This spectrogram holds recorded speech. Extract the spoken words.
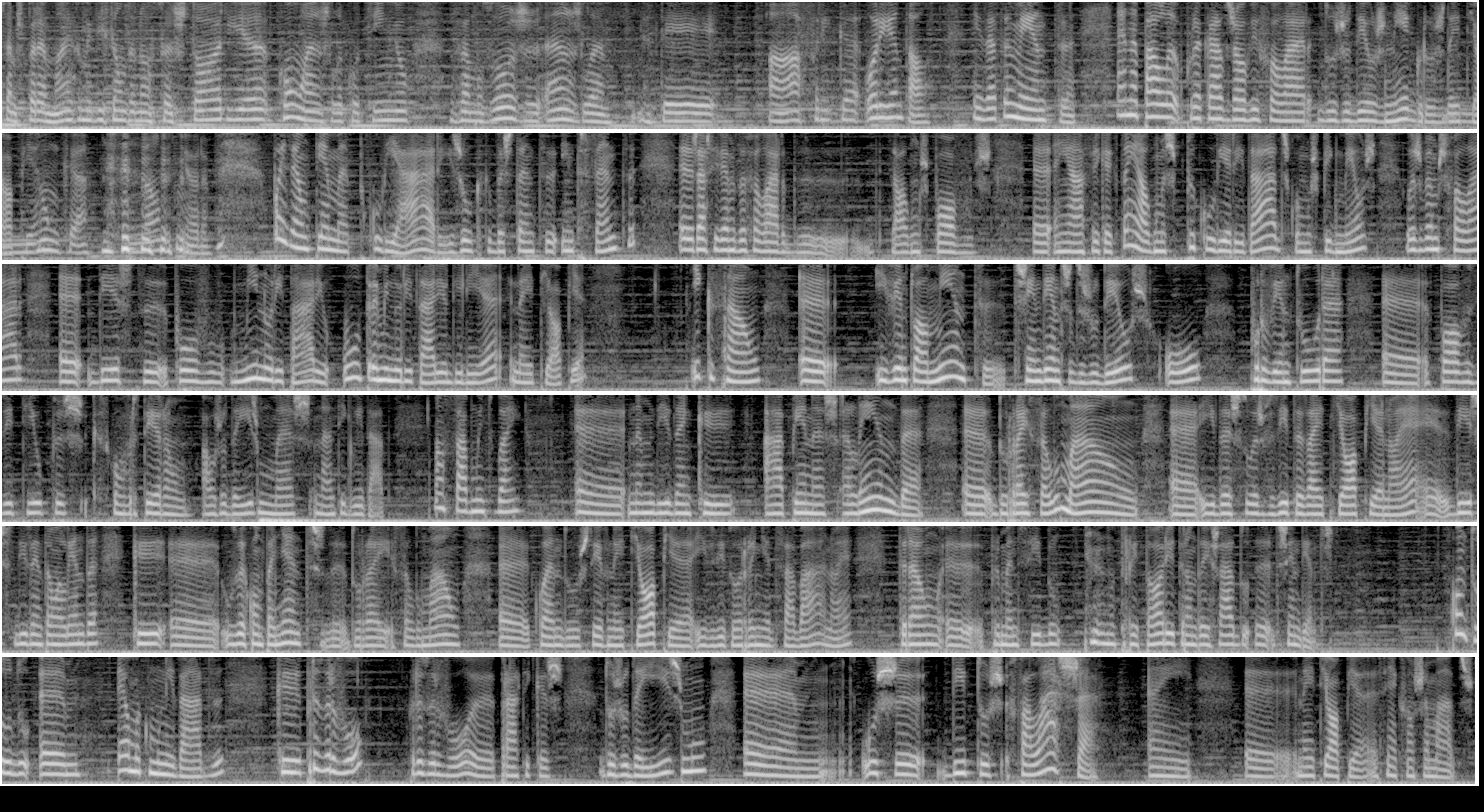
estamos para mais uma edição da nossa história com Ângela Coutinho. Vamos hoje, Ângela, até a África Oriental. Exatamente. Ana Paula, por acaso já ouviu falar dos judeus negros da Etiópia? Nunca. Não, senhora. Pois é um tema peculiar e julgo que bastante interessante. Eh, já estivemos a falar de, de alguns povos em África que têm algumas peculiaridades, como os pigmeus. Hoje vamos falar uh, deste povo minoritário, ultraminoritário, diria, na Etiópia, e que são uh, eventualmente descendentes de judeus ou, porventura, povos etíopes que se converteram ao judaísmo, mas na antiguidade. Não se sabe muito bem, na medida em que há apenas a lenda uh, do rei Salomão uh, e das suas visitas à Etiópia, não é? Eh, diz, diz então a lenda que uh, os acompanhantes de, do rei Salomão, quando esteve na Etiópia e visitou a rainha de Sabá, não é? Terão permanecido no território e terão deixado descendentes. Contudo, é uma comunidade que preservou preservou uh, práticas do judaísmo, uh, os ditos falacha em, na Etiópia, assim é que são chamados,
